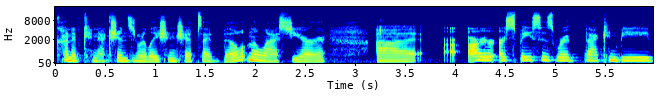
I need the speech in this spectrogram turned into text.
kind of connections and relationships I've built in the last year uh, are, are spaces where that can be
